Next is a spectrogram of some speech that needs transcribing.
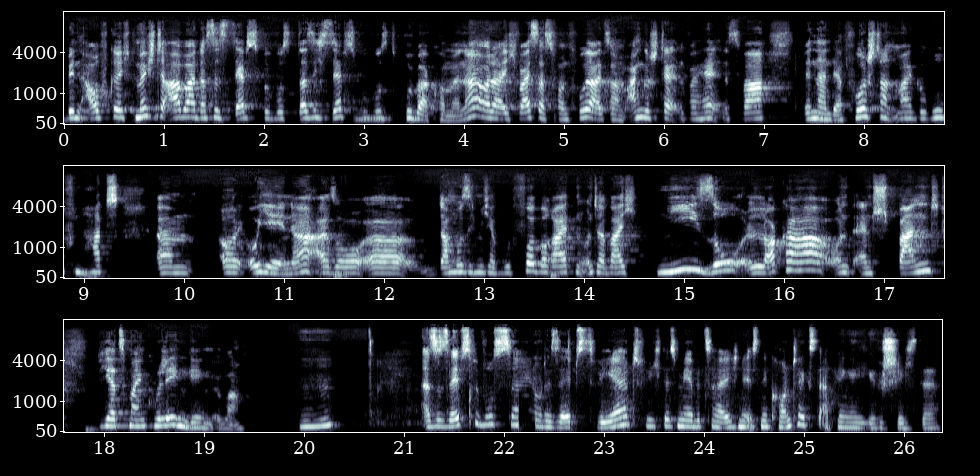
bin aufgeregt, möchte aber, dass es selbstbewusst, dass ich selbstbewusst rüberkomme. Ne? Oder ich weiß das von früher, als ich im Angestelltenverhältnis war, wenn dann der Vorstand mal gerufen hat, ähm, oh, oh je, ne? Also äh, da muss ich mich ja gut vorbereiten und da war ich nie so locker und entspannt wie jetzt meinen Kollegen gegenüber. Mhm. Also Selbstbewusstsein oder Selbstwert, wie ich das mehr bezeichne, ist eine kontextabhängige Geschichte.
